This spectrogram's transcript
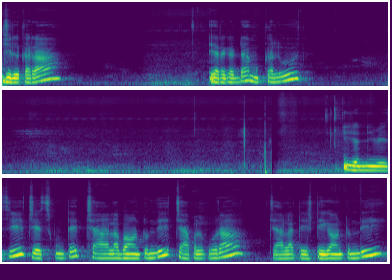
జీలకర్ర ఎర్రగడ్డ ముక్కలు ఇవన్నీ వేసి చేసుకుంటే చాలా బాగుంటుంది. చేపల కూర చాలా టేస్టీగా ఉంటుంది.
